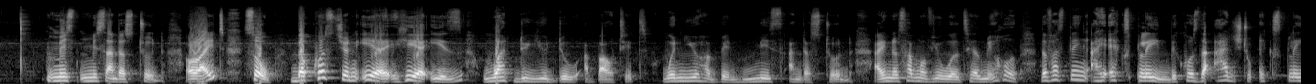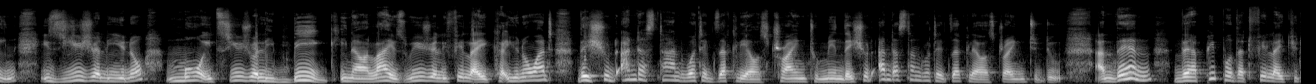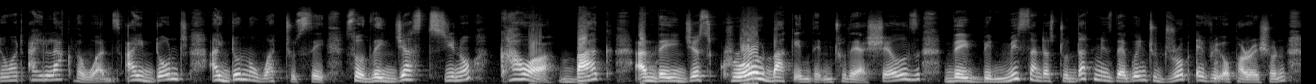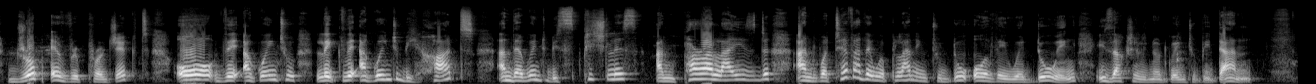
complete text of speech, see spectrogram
mis misunderstood all right? So the question here here is what do you do about it when you have been misunderstood? I know some of you will tell me oh the first thing i explain because the urge to explain is usually you know more it's usually big in our lives. We usually feel like you know what? They should understand what exactly i was trying to mean. They should understand what exactly i was trying to do. And then there are people that feel like you know what? I lack the words. I don't i don't know what to say. So they just you know, cower back and they just crawl back in the, into their shells. They've been misunderstood. That means they're going to drop every operation, drop every project, or they are going to, like, they are going to be hurt and they're going to be speechless and paralyzed and whatever they were planning to do or they were doing is actually not going to be done.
